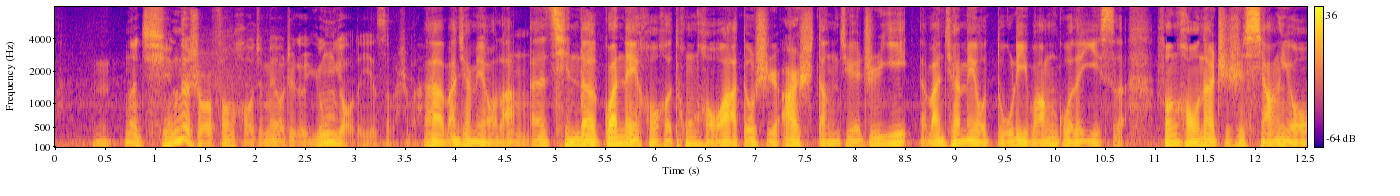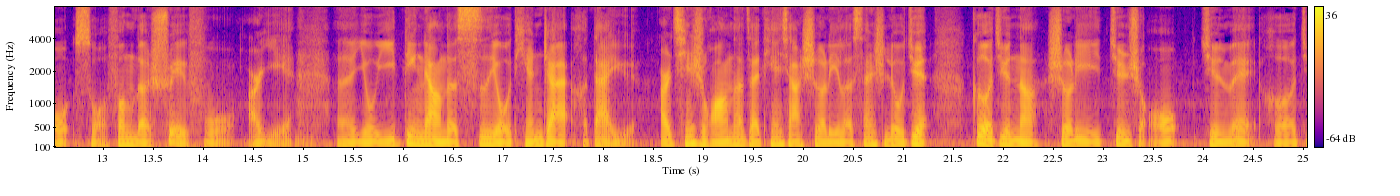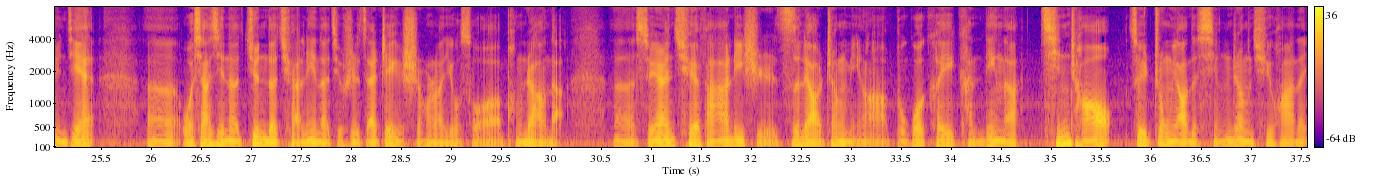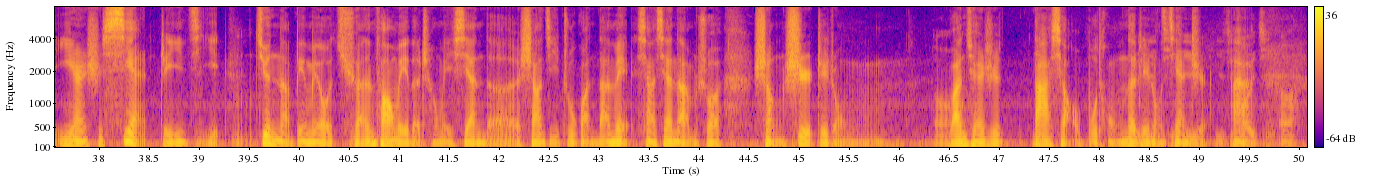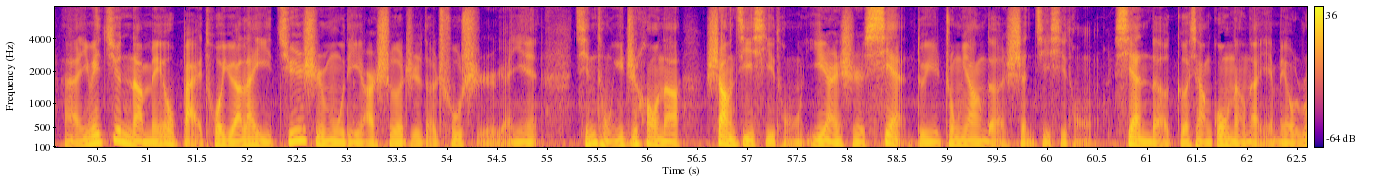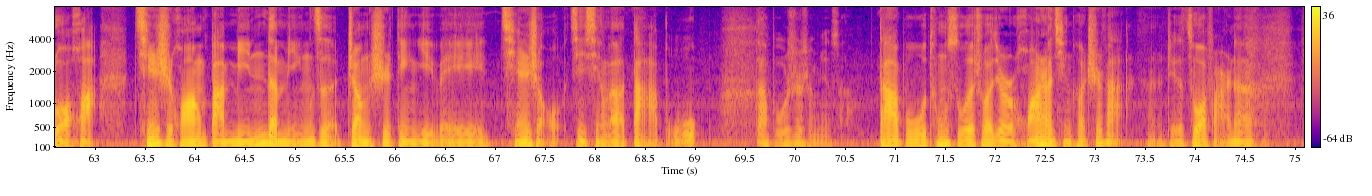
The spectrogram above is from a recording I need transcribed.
那秦的时候封侯就没有这个拥有的意思了，是吧？啊、完全没有了。呃，秦的关内侯和通侯啊，都是二十等爵之一，完全没有独立王国的意思。封侯呢，只是享有所封的税赋而已，呃，有一定量的私有田宅和待遇。而秦始皇呢，在天下设立了三十六郡，各郡呢设立郡守、郡尉和郡监。呃，我相信呢，郡的权力呢，就是在这个时候呢有所膨胀的。呃，虽然缺乏历史资料证明啊，不过可以肯定呢，秦朝最重要的行政区划呢，依然是县这一级，郡呢并没有全方位的成为县的上级主管单位。像现在我们说省市这种，完全是大小不同的这种建制，啊。哎，因为郡呢没有摆脱原来以军事目的而设置的初始原因，秦统一之后呢，上计系统依然是县对于中央的审计系统，县的各项功能呢也没有弱化。秦始皇把民的名字正式定义为前手，进行了大补。大补是什么意思啊？大补通俗的说就是皇上请客吃饭，嗯，这个做法呢。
